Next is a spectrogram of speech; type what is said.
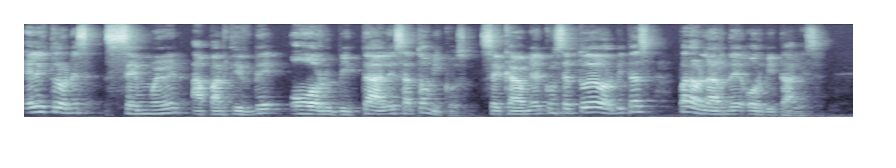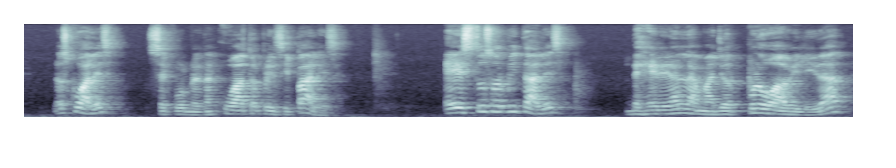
electrones se mueven a partir de orbitales atómicos. Se cambia el concepto de órbitas para hablar de orbitales, los cuales se completan cuatro principales. Estos orbitales generan la mayor probabilidad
